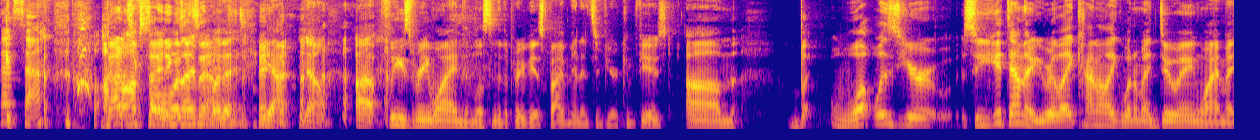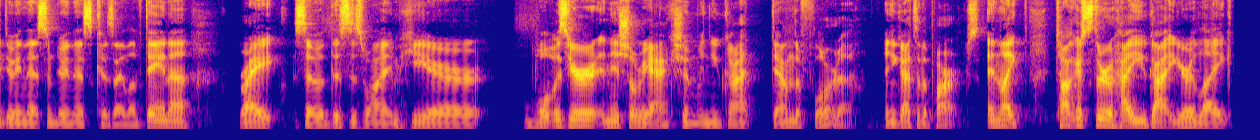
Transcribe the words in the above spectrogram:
That sound. Not as exciting as it when I put sounds. it. Yeah, no. Uh, please rewind and listen to the previous five minutes if you're confused. Um, but what was your? So you get down there, you were like, kind of like, what am I doing? Why am I doing this? I'm doing this because I love Dana, right? So this is why I'm here. What was your initial reaction when you got down to Florida and you got to the parks? And like, talk us through how you got your like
